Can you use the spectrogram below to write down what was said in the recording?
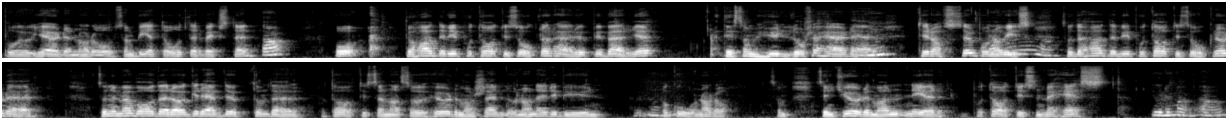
på gärdena då som betade återväxten. ja, Och då hade vi potatisåkrar här uppe i berget. Det är som hyllor så här där. Mm. Terrasser på Jaha. något vis. Så då hade vi potatisåkrar där. Så när man var där och grävde upp de där potatisarna så hörde man skällorna nere i byn på Mm. korna då. Som, sen körde man ner potatisen med häst. gjorde man. Ja.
